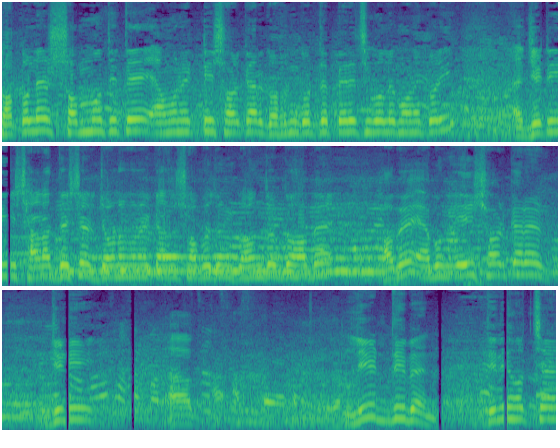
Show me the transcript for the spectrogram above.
সকলের সম্মতিতে এমন একটি সরকার গঠন করতে পেরেছি বলে মনে করি, যেটি সারা দেশের জনগণের কাছে সর্বজন গ্রহণযোগ্য হবে হবে এবং এই সরকারের যিনি লিড দিবেন, তিনি হচ্ছেন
